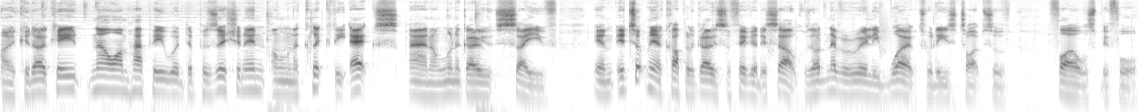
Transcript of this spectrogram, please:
okie dokie now I'm happy with the positioning I'm going to click the X and I'm going to go save um, it took me a couple of goes to figure this out because I'd never really worked with these types of files before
